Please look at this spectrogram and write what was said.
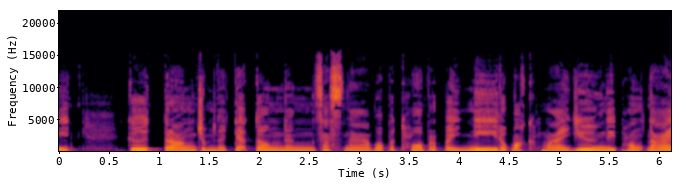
នេះ គឺត្រង់ចំណុចតកតងនឹងសាសនាវប្បធម៌ប្រពៃណីរបស់ខ្មែរយើងនេះផងដែរ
